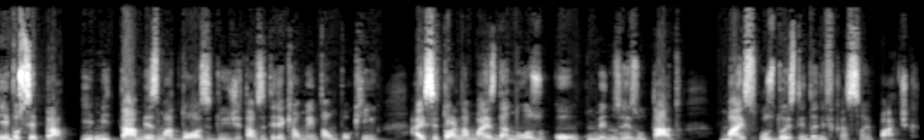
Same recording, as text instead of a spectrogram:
e aí você, para imitar a mesma dose do injetável, você teria que aumentar um pouquinho. Aí se torna mais danoso ou com menos resultado. Mas os dois têm danificação hepática.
